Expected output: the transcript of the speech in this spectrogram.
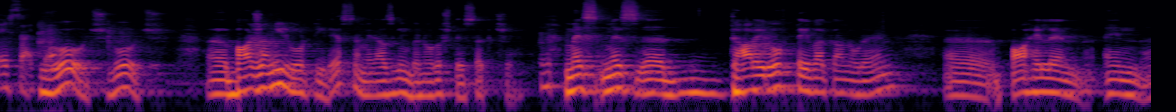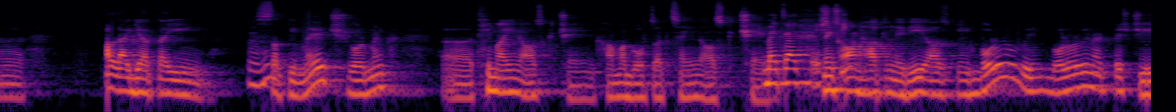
տեսակ է։ Ոչ, ոչ բաժանիր որ տիրեսը մեր ազգին բնորոշ տեսակ չէ։ Մեզ մեզ դարերով տևականորեն պահել են այն պլագիատային ստի մեջ, որ մենք թիմային ազգ չենք, համագործակցային ազգ չենք։ Բայց այդպես չի։ Մենք անհատների ազգ ենք, բոլորովին, բոլորովին այդպես չի։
